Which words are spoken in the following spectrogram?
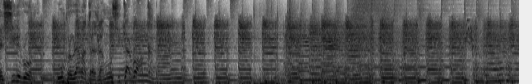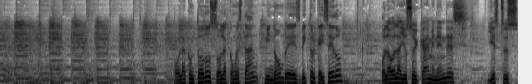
El CD Room, un programa tras la música rock. Hola con todos, hola, ¿cómo están? Mi nombre es Víctor Caicedo. Hola, hola, yo soy Kai Menéndez y esto es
